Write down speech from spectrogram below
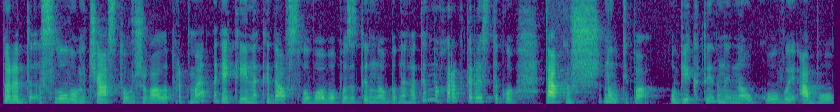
перед словом часто вживали прикметник, який накидав слово або позитивну, або негативну характеристику. Також, ну, типа, об'єктивний, науковий або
